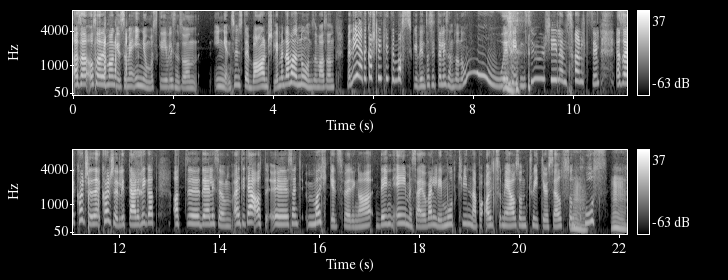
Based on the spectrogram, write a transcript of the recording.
Altså, og så er det mange som er innom og skriver liksom sånn Ingen syns det er barnslig, men da var det noen som var sånn Men er det kanskje litt lite maskulint å sitte og liksom sånn oh, En liten sursild, en saltsild altså, kanskje, det, kanskje litt der det ligger at, at eh, det er liksom Jeg vet ikke, jeg. At uh, markedsføringa den aimer seg jo veldig mot kvinner på alt som er av sånn treat yourself, sånn Mm. kos. Mm.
